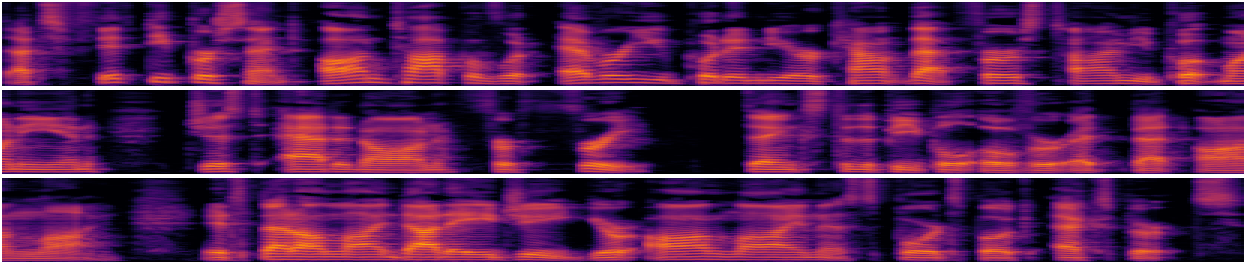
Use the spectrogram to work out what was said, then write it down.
That's 50% on top of whatever you put into your account that first time you put money in, just add it on for free. Thanks to the people over at Bet Online. It's betonline.ag, your online sportsbook experts.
